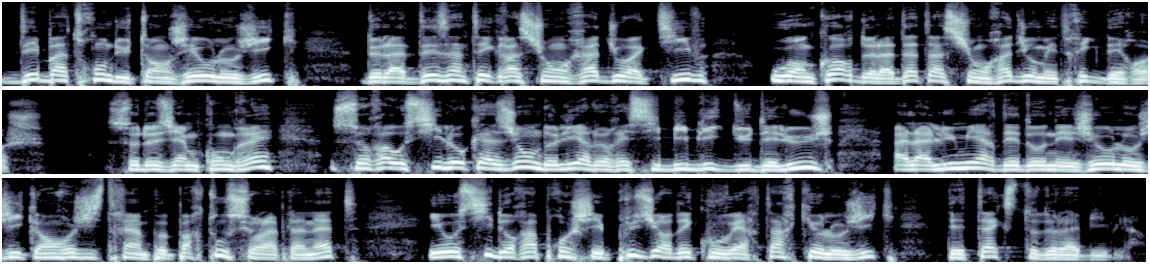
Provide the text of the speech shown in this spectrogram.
débattront du temps géologique, de la désintégration radioactive ou encore de la datation radiométrique des roches. Ce deuxième congrès sera aussi l'occasion de lire le récit biblique du déluge à la lumière des données géologiques enregistrées un peu partout sur la planète et aussi de rapprocher plusieurs découvertes archéologiques des textes de la Bible.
